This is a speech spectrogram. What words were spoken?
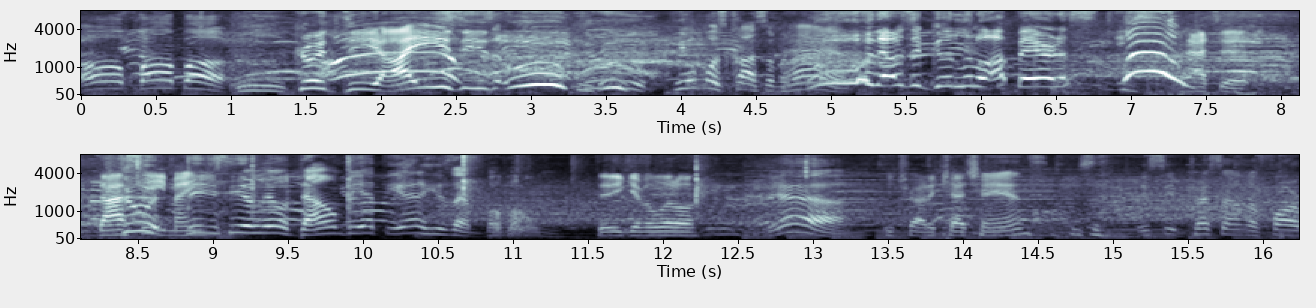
Oh, Baba. Good DI. Oh! Easies. Ooh. Dude, he almost caught some hands. Ooh, that was a good little up air. To s- That's it. That's Dude, it, man. did you see the little down B at the end? He was like, boom, boom. Did he give a little? Yeah. He tried to catch hands. You see Preston on the far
